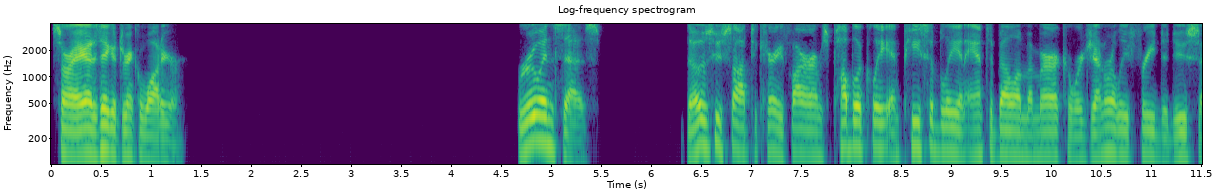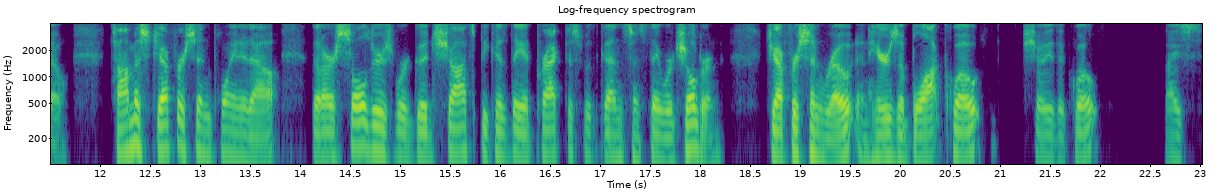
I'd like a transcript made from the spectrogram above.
sorry, I got to take a drink of water here. Bruen says those who sought to carry firearms publicly and peaceably in antebellum America were generally free to do so. Thomas Jefferson pointed out that our soldiers were good shots because they had practiced with guns since they were children. Jefferson wrote, and here's a block quote. Show you the quote. Nice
